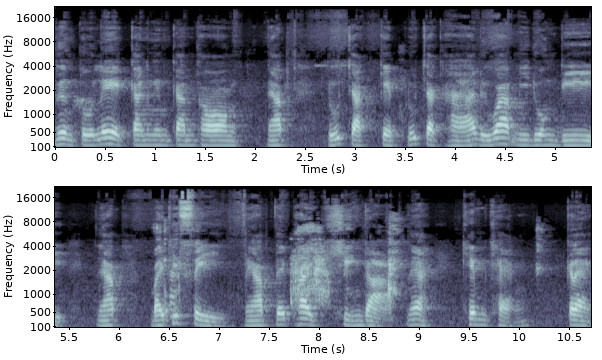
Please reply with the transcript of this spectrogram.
เรื่องตัวเลขการเงินการทองนะครับรู้จักเก็บรู้จักหาหรือว่ามีดวงดีนะครับใบที่สี่นะครับได้ไพ่คิงดาบเนี่ยเข้มแข็งแกร่ง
